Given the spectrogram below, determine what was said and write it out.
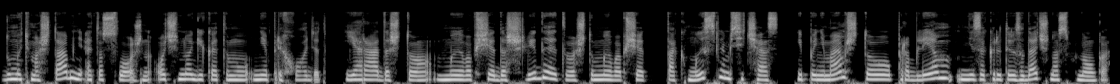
Думать масштабнее — это сложно. Очень многие к этому не приходят. Я рада, что мы вообще дошли до этого, что мы вообще так мыслим сейчас и понимаем, что проблем, незакрытых задач у нас много.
